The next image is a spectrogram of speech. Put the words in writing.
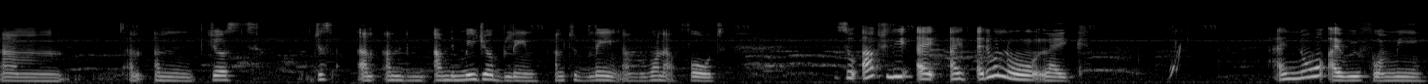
um I'm I'm just just I'm I'm the, I'm the major blame. I'm to blame. I'm the one at fault. So actually I I, I don't know like I know I will for me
